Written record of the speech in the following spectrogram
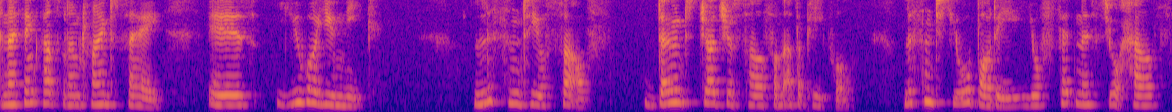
And I think that's what I'm trying to say is you are unique. Listen to yourself. Don't judge yourself on other people. Listen to your body, your fitness, your health,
